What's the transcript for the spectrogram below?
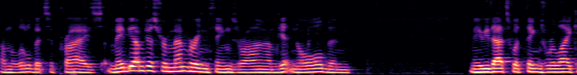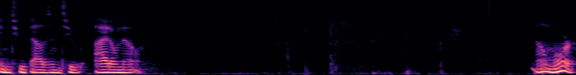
I'm a little bit surprised. Maybe I'm just remembering things wrong. I'm getting old and maybe that's what things were like in 2002. I don't know. Oh, more.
